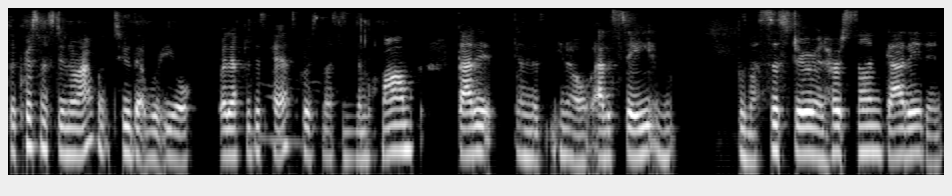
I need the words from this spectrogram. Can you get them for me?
the Christmas dinner I went to that were ill right after this past Christmas. And then my mom got it and this, you know, out of state and because my sister and her son got it and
